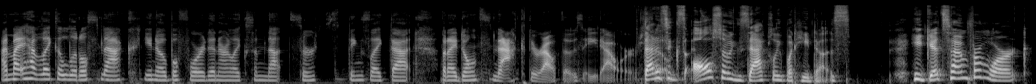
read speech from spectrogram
I might have like a little snack, you know, before dinner, like some nuts or things like that, but I don't snack throughout those eight hours. That so. is ex- also exactly what he does he gets home from work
